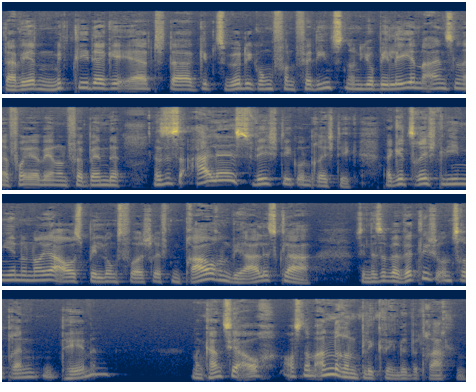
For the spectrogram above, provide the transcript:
Da werden Mitglieder geehrt, da gibt's Würdigung von Verdiensten und Jubiläen einzelner Feuerwehren und Verbände. Das ist alles wichtig und richtig. Da gibt's Richtlinien und neue Ausbildungsvorschriften. Brauchen wir, alles klar. Sind das aber wirklich unsere brennenden Themen? Man kann es ja auch aus einem anderen Blickwinkel betrachten.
